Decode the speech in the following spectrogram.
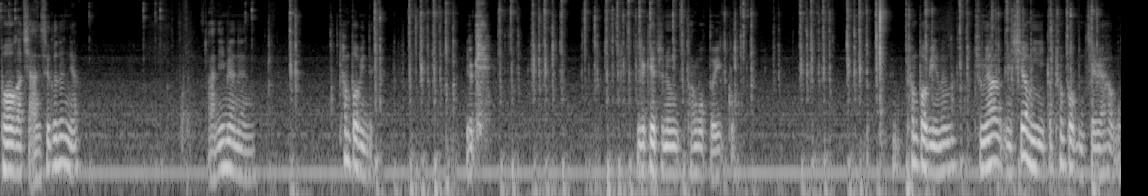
버같이 안 쓰거든요. 아니면은 편법인데 이렇게 이렇게 주는 방법도 있고. 편법이면 중요한 시험이니까 편법은 제외하고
